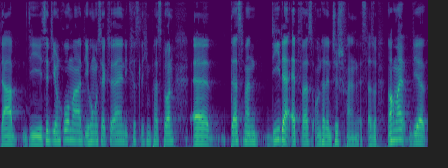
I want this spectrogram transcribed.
da die Sinti und Roma, die Homosexuellen, die christlichen Pastoren, äh, dass man die da etwas unter den Tisch fallen lässt. Also nochmal, wir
